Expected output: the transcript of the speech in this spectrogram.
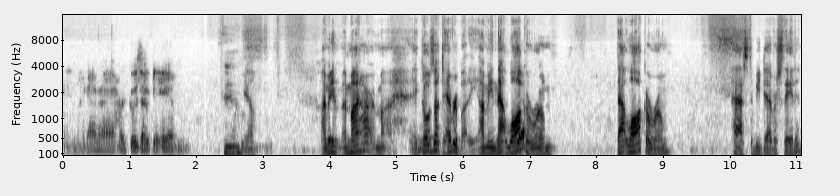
and like I, my heart goes out to him. yeah. yeah. I mean, my heart, my, it goes out to everybody. I mean, that locker Yeah. room, that locker room has to be devastated.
